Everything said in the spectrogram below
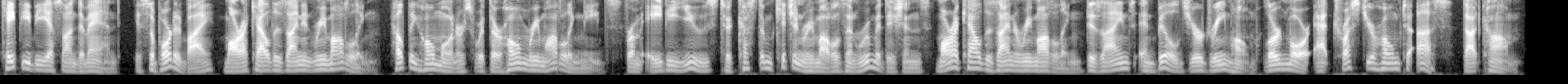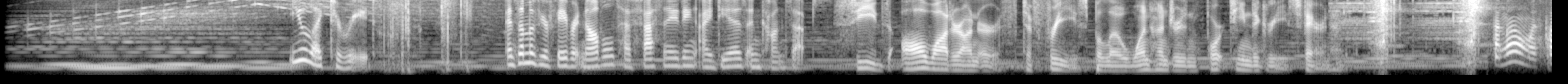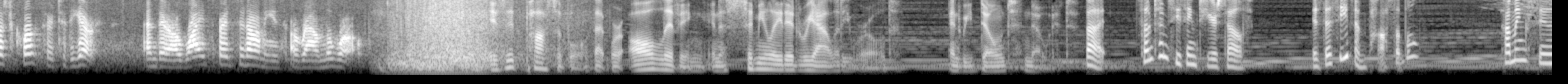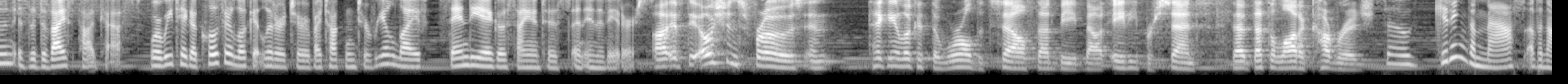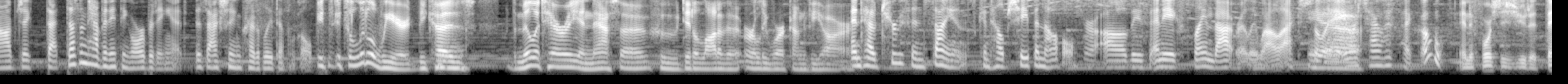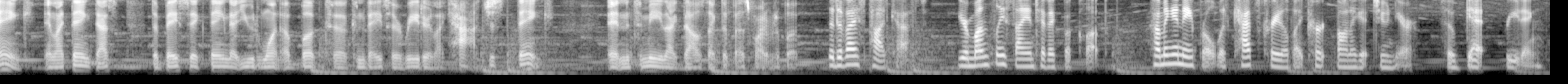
KPBS On Demand is supported by Marrokal Design and Remodeling, helping homeowners with their home remodeling needs. From ADUs to custom kitchen remodels and room additions, Marrokal Design and Remodeling designs and builds your dream home. Learn more at trustyourhometous.com. You like to read. And some of your favorite novels have fascinating ideas and concepts. Seeds all water on Earth to freeze below 114 degrees Fahrenheit. The moon was pushed closer to the Earth, and there are widespread tsunamis around the world. Is it possible that we're all living in a simulated reality world and we don't know it? But sometimes you think to yourself, is this even possible? Coming soon is the Device Podcast, where we take a closer look at literature by talking to real life San Diego scientists and innovators. Uh, if the oceans froze and taking a look at the world itself, that'd be about 80%. That, that's a lot of coverage. So, getting the mass of an object that doesn't have anything orbiting it is actually incredibly difficult. It's, it's a little weird because yeah. the military and NASA, who did a lot of the early work on VR, and how truth in science can help shape a novel. Sure, all these, and he explained that really well, actually, yeah. which I was like, oh. And it forces you to think. And I think that's the basic thing that you'd want a book to convey to a reader like, ha, just think. And to me, like that was like the best part of the book. The Device Podcast, your monthly scientific book club, coming in April with Cat's Cradle by Kurt Vonnegut Jr. So get reading.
